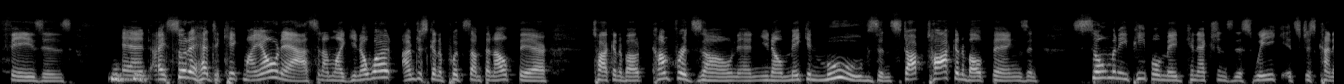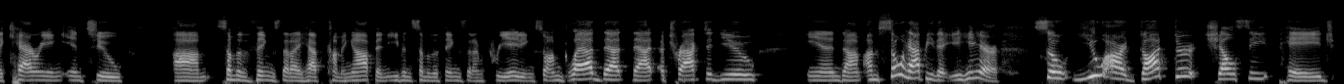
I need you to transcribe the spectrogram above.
phases and I sort of had to kick my own ass. And I'm like, you know what? I'm just going to put something out there talking about comfort zone and you know making moves and stop talking about things and so many people made connections this week it's just kind of carrying into um, some of the things that i have coming up and even some of the things that i'm creating so i'm glad that that attracted you and um, I'm so happy that you're here. So, you are Dr. Chelsea Page.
